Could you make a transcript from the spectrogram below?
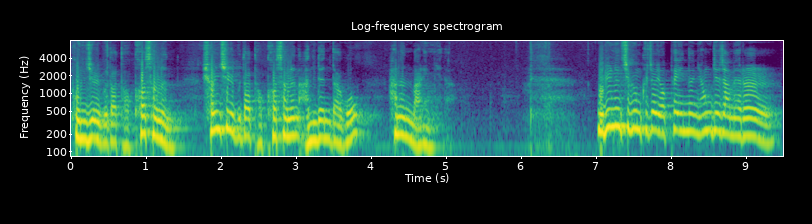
본질보다 더 커서는 현실보다 더 커서는 안 된다고 하는 말입니다. 우리는 지금 그저 옆에 있는 형제 자매를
